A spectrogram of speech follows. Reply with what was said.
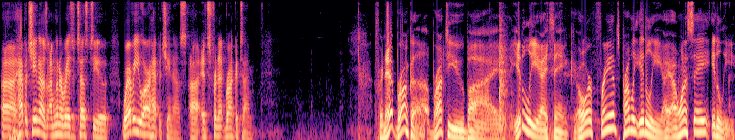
Uh, Happuccinos, I'm going to raise a toast to you. Wherever you are, Happuccinos, uh, it's Fernet Branca time. Fernet Branca, brought to you by Italy, I think, or France, probably Italy. I, I want to say Italy.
